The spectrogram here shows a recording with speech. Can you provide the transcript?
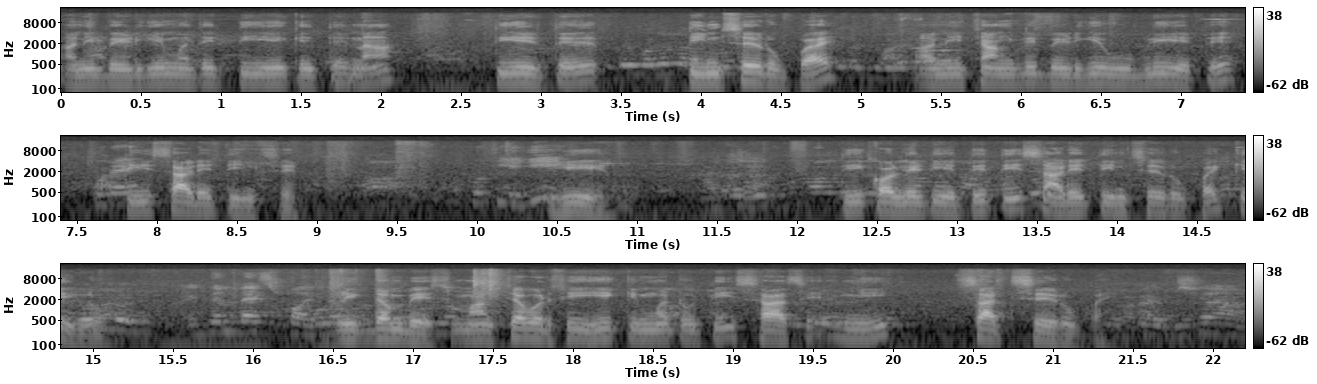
आणि बेडगीमध्ये ती एक येते ना ती येते तीनशे रुपये. आणि चांगली बेडगी उबली येते ती साडेतीनशे. ही. ती क्वालिटी येते ती साडेतीनशे रुपये किलो. एकदम बेस्ट क्वालिटी एकदम बेस्ट मागच्या वर्षी ही किंमत होती सहाशे आणि सातशे रुपये. अच्छा.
